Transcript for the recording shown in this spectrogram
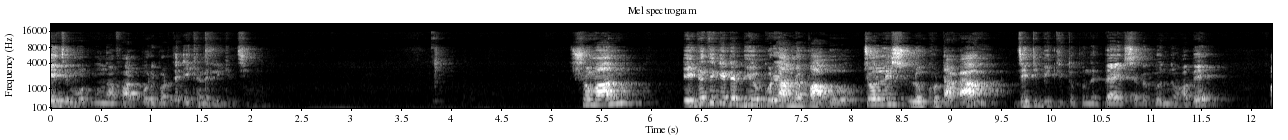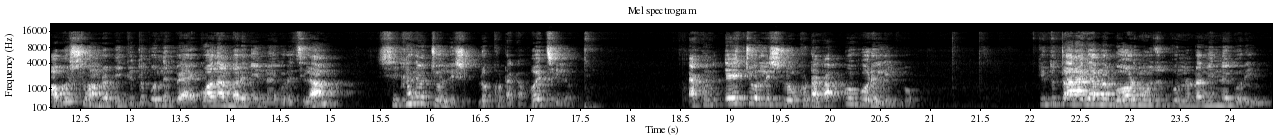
এই যে মোট মুনাফার পরিবর্তে এখানে লিখেছি। সমান, এইটা থেকে এটা বিয়োগ করে আমরা পাবো চল্লিশ লক্ষ টাকা, যেটি বিকৃত পণ্যের ব্যয় হিসেবে গণ্য হবে। অবশ্য আমরা বিকৃত পণ্যের ব্যয় ক নাম্বারে নির্ণয় করেছিলাম, সেখানেও চল্লিশ লক্ষ টাকা হয়েছিল। এখন এই চল্লিশ লক্ষ টাকা উপরে লিখব। কিন্তু তার আগে আমরা গড় মজুদ পণ্যটা নির্ণয় করি।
